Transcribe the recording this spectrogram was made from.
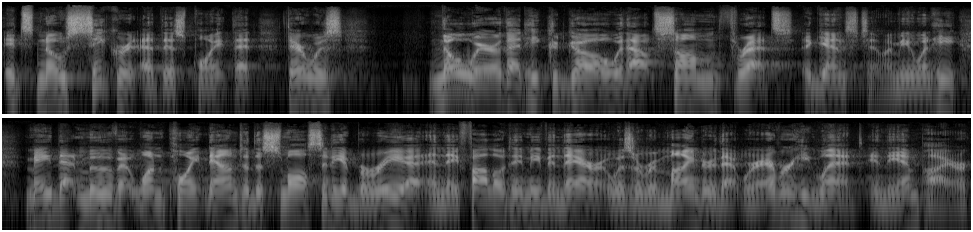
It's no secret at this point that there was nowhere that he could go without some threats against him. I mean, when he made that move at one point down to the small city of Berea and they followed him even there, it was a reminder that wherever he went in the empire,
